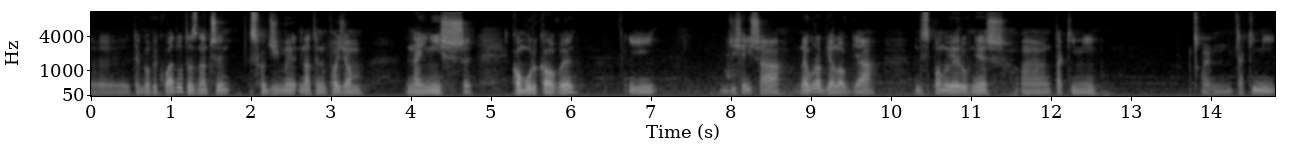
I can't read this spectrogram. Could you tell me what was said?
Y, tego wykładu, to znaczy schodzimy na ten poziom najniższy, komórkowy i dzisiejsza neurobiologia dysponuje również y, takimi, takimi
